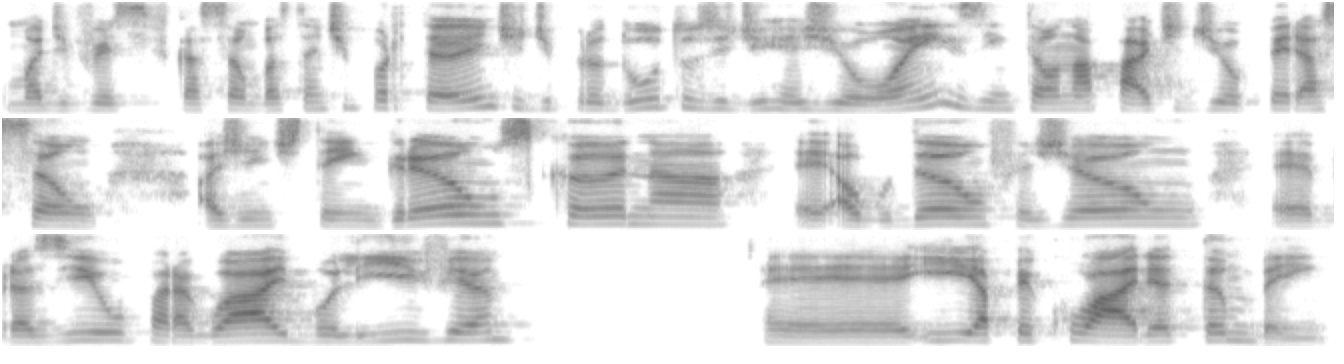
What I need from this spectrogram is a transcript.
uma diversificação bastante importante de produtos e de regiões. Então, na parte de operação, a gente tem grãos, cana, é, algodão, feijão, é, Brasil, Paraguai, Bolívia. É, e a pecuária também.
